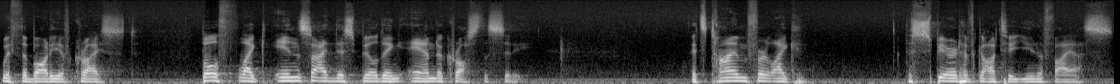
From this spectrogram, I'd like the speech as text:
with the body of Christ, both like inside this building and across the city. It's time for like the Spirit of God to unify us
